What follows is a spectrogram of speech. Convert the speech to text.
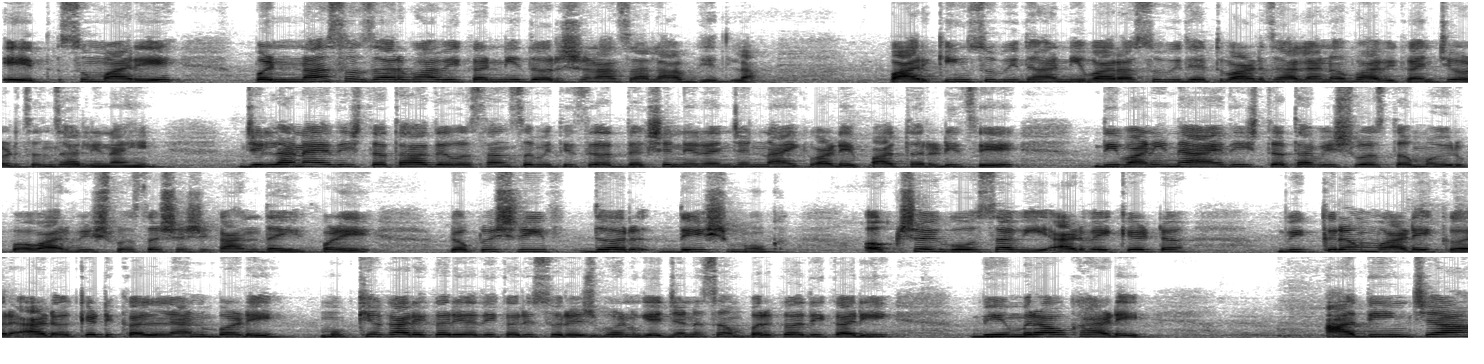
येत सुमारे पन्नास हजार भाविकांनी दर्शनाचा लाभ घेतला. पार्किंग सुविधा निवारा सुविधेत वाढ झाल्यानं भाविकांची अडचण झाली नाही. जिल्हा न्यायाधीश तथा देवस्थान समितीचे अध्यक्ष निरंजन नाईकवाडे पाथर्डीचे दिवाणी न्यायाधीश तथा विश्वस्त मयूर पवार विश्वस्त Shashikant Dahiphale doctor Shridhar Deshmukh Akshay Gosavi advocate Vikram Wadekar advocate Kalyan Bade मुख्य कार्यकारी अधिकारी सुरेश भणगे जनसंपर्क अधिकारी भीमराव खाडे आदींच्या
